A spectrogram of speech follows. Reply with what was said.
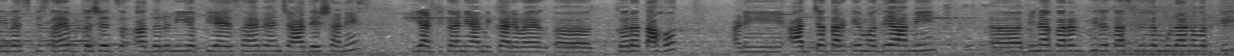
डीवायसपी साहेब तसेच आदरणीय पी आय साहेब यांच्या आदेशाने या ठिकाणी आम्ही कारवाया करत आहोत. आणि आजच्या तारखेमध्ये आम्ही विनाकारण फिरत असलेल्या मुलांवरती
